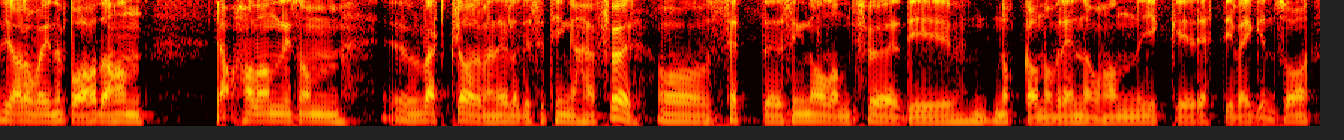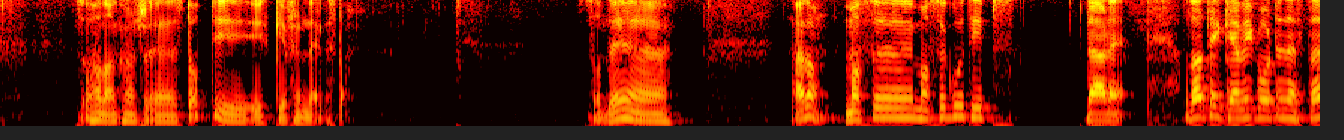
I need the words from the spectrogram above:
Jarand var inne på, hadde han, ja, hadde han liksom eh, vært klar over en del av disse tingene her før, og sett eh, signalene før de knocka han over ende og han gikk rett i veggen, så, så hadde han kanskje stått i yrket fremdeles, da. Så det Nei da, masse, masse gode tips. Det er det. Og da tenker jeg vi går til neste.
